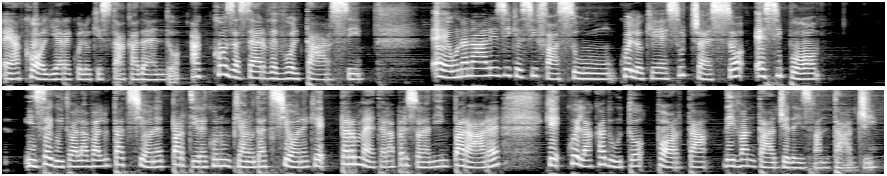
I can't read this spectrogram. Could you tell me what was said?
e accogliere quello che sta accadendo. A cosa serve voltarsi? È un'analisi che si fa su quello che è successo e si può in seguito alla valutazione partire con un piano d'azione che permette alla persona di imparare che quello accaduto porta dei vantaggi e dei svantaggi.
